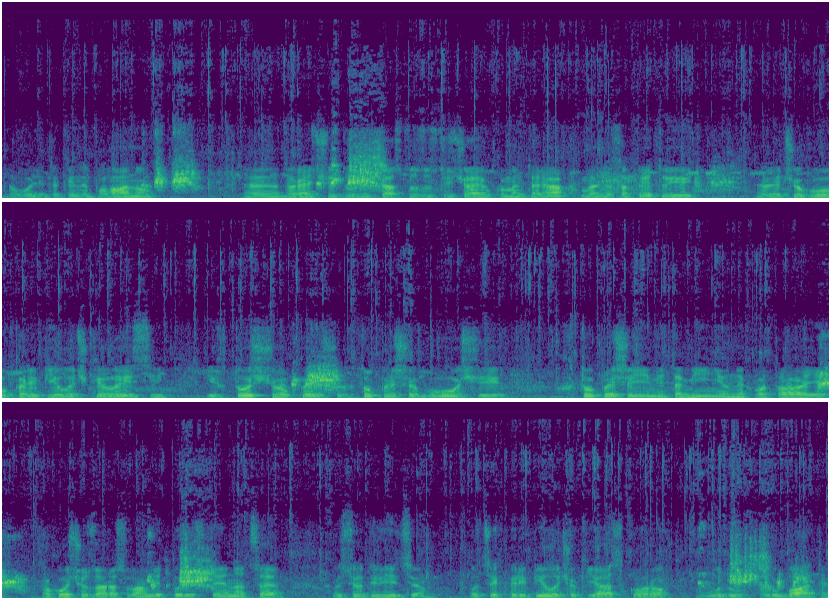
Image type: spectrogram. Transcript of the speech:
доволі таки непогано. Е, До речі, дуже часто зустрічаю в коментарях, мене запитують, е, чого перепілочки лисі. І хто що пише, хто пише воші, хто пише їм вітамінів не вистачає. Хочу зараз вам відповісти на це. Ось дивіться, оцих перепілочок я скоро буду рубати,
